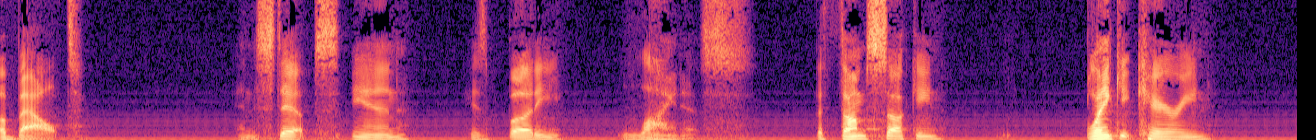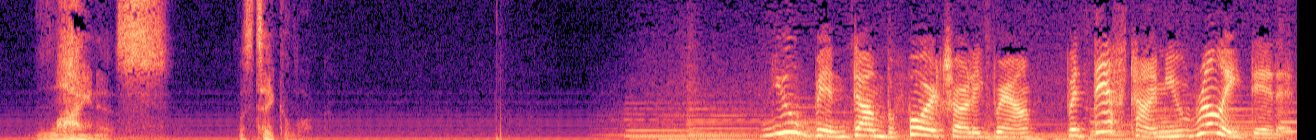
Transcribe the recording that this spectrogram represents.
about and steps in his buddy Linus. The thumb sucking, blanket carrying Linus. Let's take a look. You've been dumb before, Charlie Brown, but this time you really did it.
